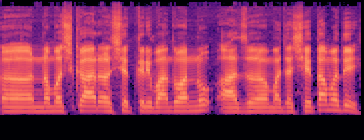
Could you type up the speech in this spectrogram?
नमस्कार शेतकरी बांधवांनो. आज माझ्या शेतामध्ये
